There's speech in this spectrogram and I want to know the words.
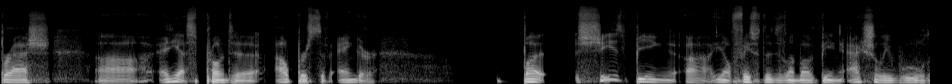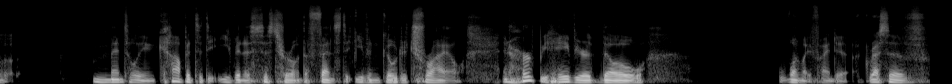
brash, uh, and yes, prone to outbursts of anger but she's being uh, you know faced with the dilemma of being actually ruled mentally incompetent to even assist her own defense to even go to trial and her behavior though one might find it aggressive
